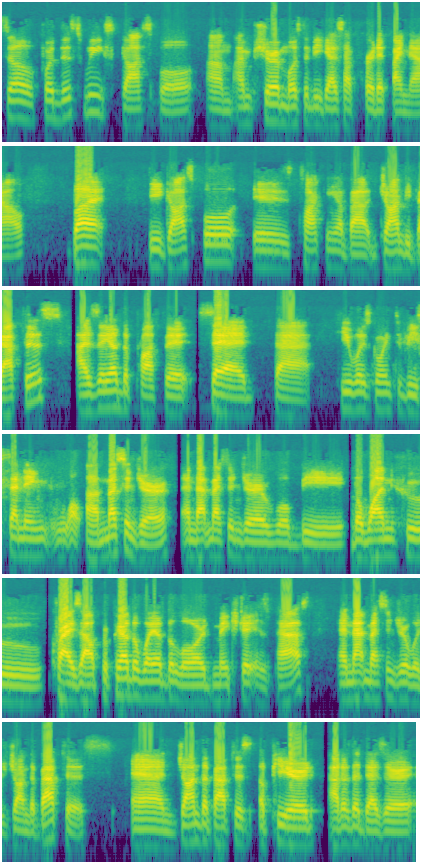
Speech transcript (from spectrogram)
So, for this week's gospel, um, I'm sure most of you guys have heard it by now, but the gospel is talking about John the Baptist. Isaiah the prophet said that he was going to be sending a messenger, and that messenger will be the one who cries out, Prepare the way of the Lord, make straight his path. And that messenger was John the Baptist. And John the Baptist appeared out of the desert.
